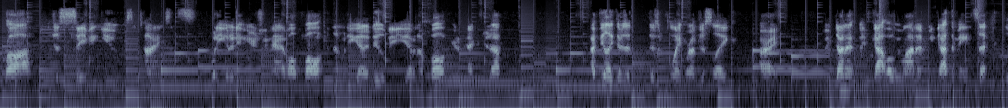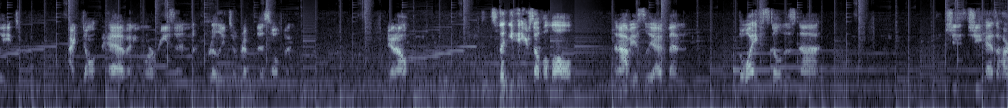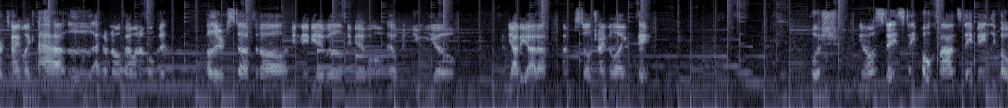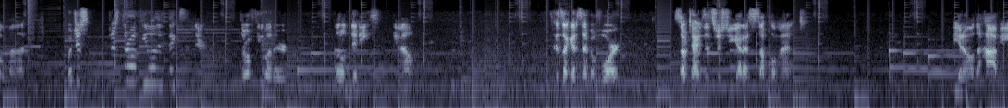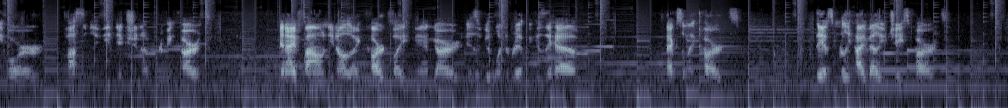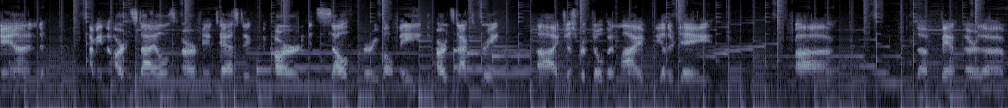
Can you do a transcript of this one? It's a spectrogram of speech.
raw and just saving you some time. Since what are you gonna do? You're just gonna have all the bulk, and then what do you gotta do? Maybe you have enough bulk, you're gonna package it up, I feel like there's a there's a point where I'm just like, all right, we've done it, we've got what we wanted, we got the main set complete. I don't have any more reason really to rip this open. You know? So then you hit yourself a lull, and obviously I've been. The wife still does not. She she has a hard time like ah ugh, I don't know if I want to open other stuff at all. I mean maybe I will, maybe I won't. I opened Yu-Gi-Oh, yada yada. I'm still trying to like, hey, push, you know, stay stay Pokemon, stay mainly Pokemon, but just just throw a few other things in there, throw a few other little ditties, you know, because like I said before, sometimes it's just you gotta supplement, you know, the hobby or possibly the addiction of ripping cards and I found, you know, like Cardfight Vanguard is a good one to rip because they have excellent cards. They have some really high value chase cards. And I mean, the art styles are fantastic. The card itself, very well made. The card stock's great. Uh, I just ripped open live the other day uh, the fan or the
